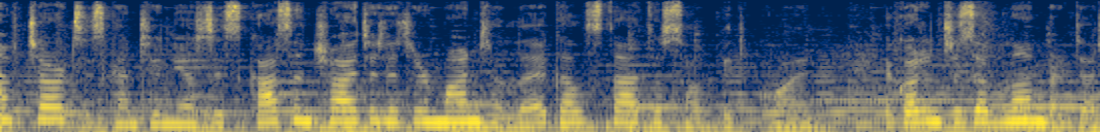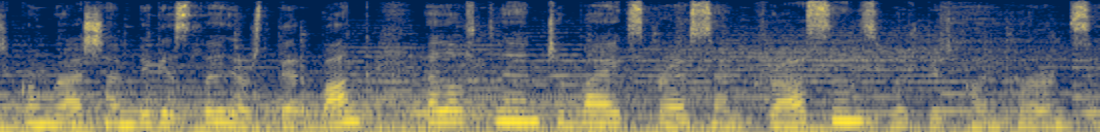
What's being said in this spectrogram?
authorities continue to discuss and try to determine the legal status of Bitcoin. According to the Bloomberg.com, Russian biggest leader Sberbank allowed clients to buy express and croissants with Bitcoin currency.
